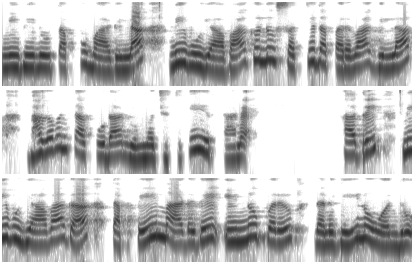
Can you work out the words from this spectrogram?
ನೀವೇನು ತಪ್ಪು ಮಾಡಿಲ್ಲ. ನೀವು ಯಾವಾಗಲೂ ಸತ್ಯದ ಪರವಾಗಿಲ್ಲ. ಭಗವಂತ ಕೂಡ ನಿಮ್ಮ ಜೊತೆಗೆ ಇರ್ತಾನೆ. ಆದ್ರೆ ನೀವು ಯಾವಾಗ ತಪ್ಪೇ ಮಾಡದೆ ಇನ್ನೊಬ್ಬರು ನನಗೇನು ಅಂದ್ರು,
